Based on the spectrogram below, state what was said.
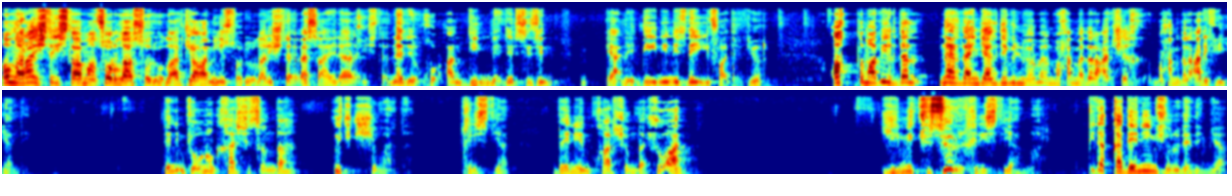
Onlara işte İslam'a sorular soruyorlar, camiyi soruyorlar işte vesaire işte nedir Kur'an, din nedir, sizin yani dininiz neyi ifade ediyor? Aklıma birden nereden geldi bilmiyorum. El Muhammed el Şeyh Muhammed Arifi geldi. Dedim ki onun karşısında üç kişi vardı. Hristiyan. Benim karşımda şu an 20 küsür Hristiyan var. Bir dakika deneyeyim şunu dedim ya.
